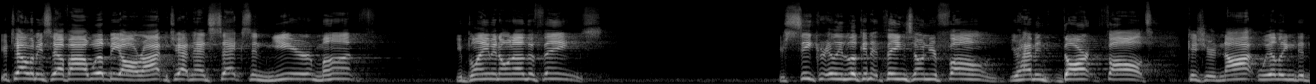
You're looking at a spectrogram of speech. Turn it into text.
You're telling yourself I will be all right, but you haven't had sex in year, month. You blame it on other things. You're secretly looking at things on your phone. You're having dark thoughts because you're not willing to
